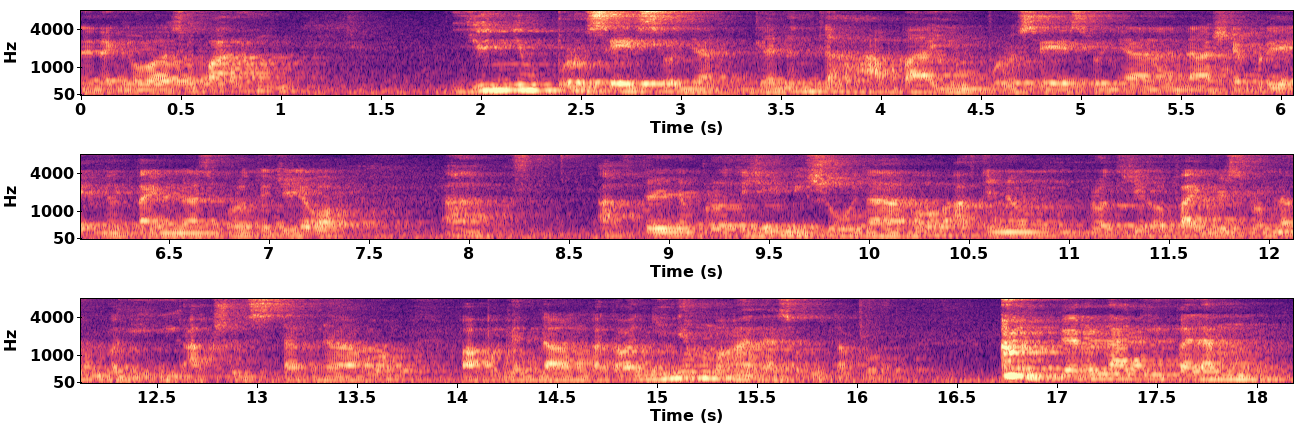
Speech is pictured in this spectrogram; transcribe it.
na nagawa. So parang, yun yung proseso niya. Ganun kahaba yung proseso niya na syempre, nung time na nasa protege ako, ah, after ng protege, may show na ako. After ng protege, o 5 years from now, magiging action star na ako. Papaganda ang katawan. Yun yung mga nasa utak ko. Pero lagi palang,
